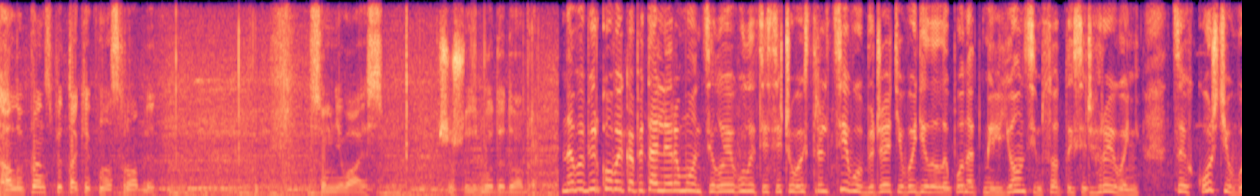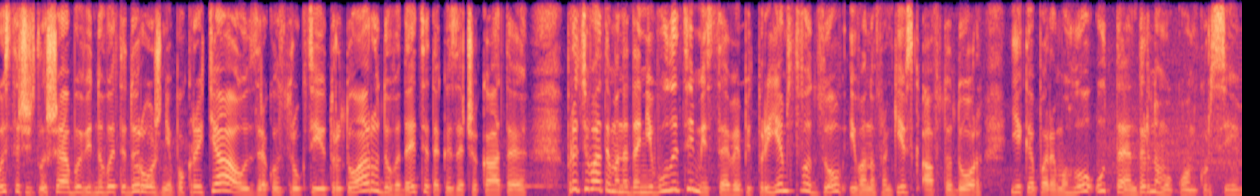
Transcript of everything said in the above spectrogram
Але в принципі так як нас роблять. Сумніваюся, що щось буде добре. На вибірковий капітальний ремонт цілої вулиці Січових стрільців у бюджеті виділили понад мільйон сімсот тисяч гривень. Цих коштів вистачить лише аби відновити дорожнє покриття. А от з реконструкцією тротуару доведеться таки зачекати. Працюватиме на даній вулиці місцеве підприємство «Дзов Івано-Франківськ Автодор, яке перемогло у тендерному конкурсі.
